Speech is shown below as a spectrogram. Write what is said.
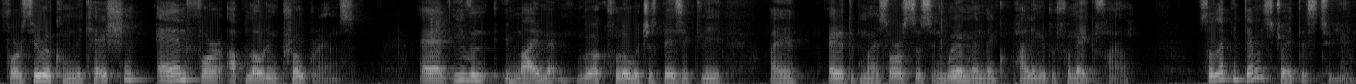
for serial communication and for uploading programs. And even in my workflow, which is basically I edited my sources in Vim and then compiling it with a makefile. So let me demonstrate this to you.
